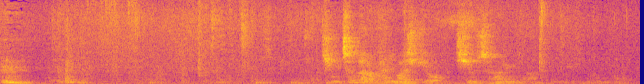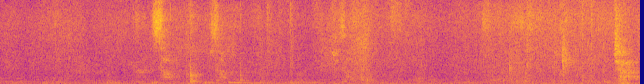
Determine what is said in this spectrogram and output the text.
지구 천자라고 하지 마십시오. 지구 천왕입니다. 자,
